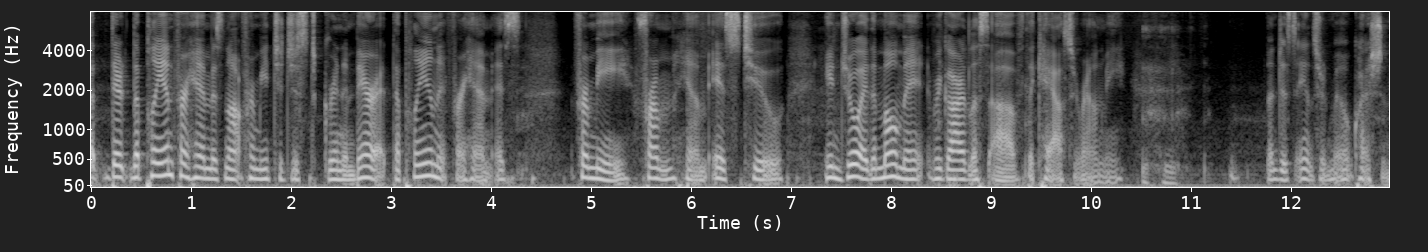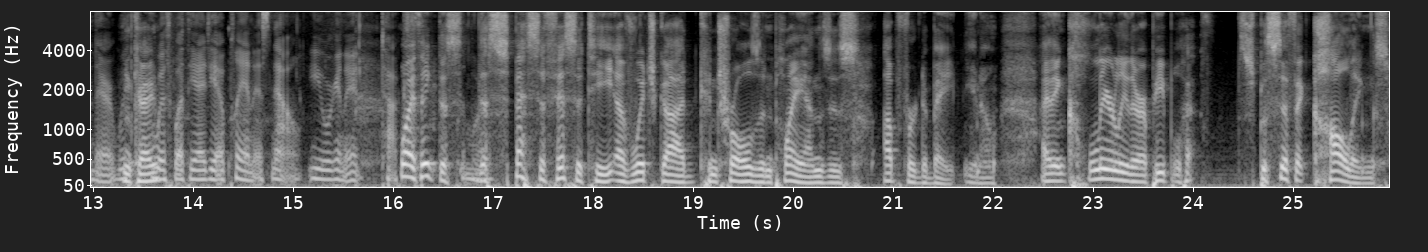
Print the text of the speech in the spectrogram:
Uh, there. The plan for him is not for me to just grin and bear it. The plan for him is, for me, from him, is to enjoy the moment regardless of the chaos around me. I just answered my own question there with, Okay. with what the idea of plan is now. You were going to talk. Well, I think this the specificity of which God controls and plans is up for debate. You know, I think clearly there are people who have specific callings,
